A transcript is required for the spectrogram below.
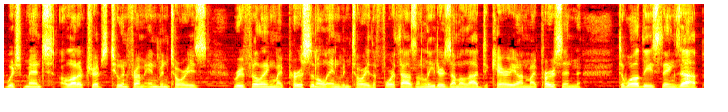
which meant a lot of trips to and from inventories, refilling my personal inventory, the 4,000 liters I'm allowed to carry on my person to weld these things up.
